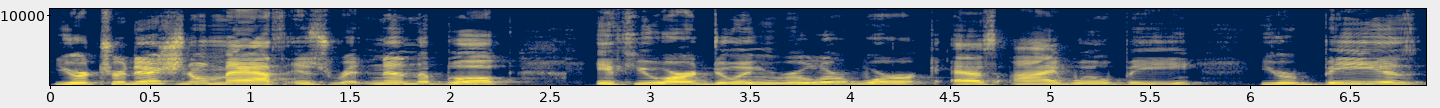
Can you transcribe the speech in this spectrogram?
Your traditional math is written in the book. If you are doing ruler work, as I will be, your B is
